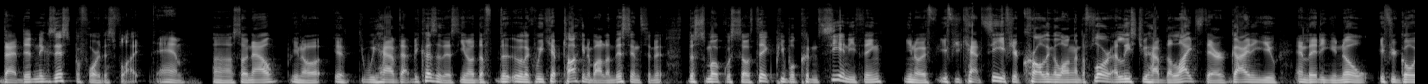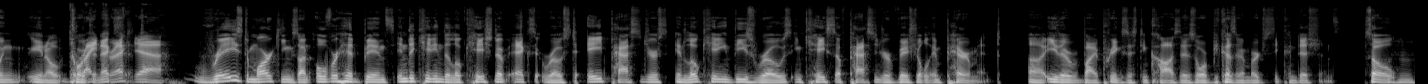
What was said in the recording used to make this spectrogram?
That didn't exist before this flight. Damn. Uh, so now, you know, if we have that because of this, you know, the, the like we kept talking about on this incident, the smoke was so thick people couldn't see anything. You know, if, if you can't see, if you're crawling along on the floor, at least you have the lights there guiding you and letting you know if you're going, you know, The towards right an exit direct. Yeah. Raised markings on overhead bins indicating the location of exit rows to aid passengers in locating these rows in case of passenger visual impairment, uh, either by pre existing causes or because of emergency conditions. So,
